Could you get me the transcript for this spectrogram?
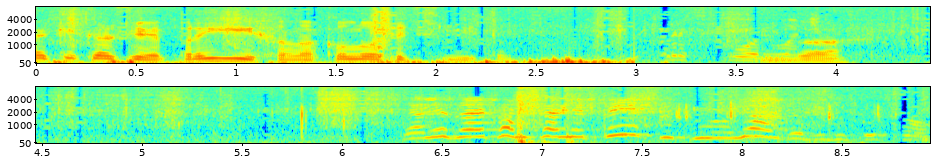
Так і кажи, приїхала, колотить світом. Да. Я не знаю, як вам ще не пишуть, але я вже буду писати.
